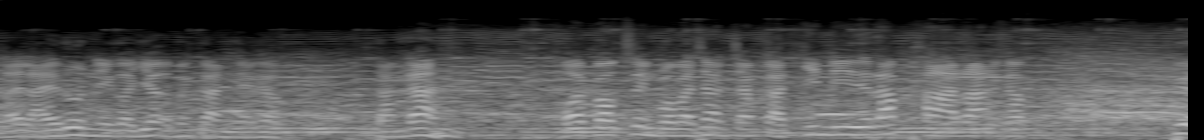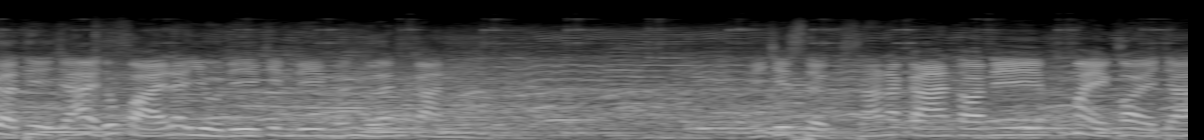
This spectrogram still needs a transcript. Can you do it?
หลายๆ รุ่นนี่ก็เยอะเหมือนกันนะครับทางด้านบอลบ็อกซิ่งโปรโมชั่นจำกัดยินดีรับภาระครับ เพื่อที่จะให้ทุกฝ่ายได้อยู่ดีกินดีเหมือนเหมือนๆกันพิชิตศึกสถานการณ์ตอนนี้ไม่ค่อยจะ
